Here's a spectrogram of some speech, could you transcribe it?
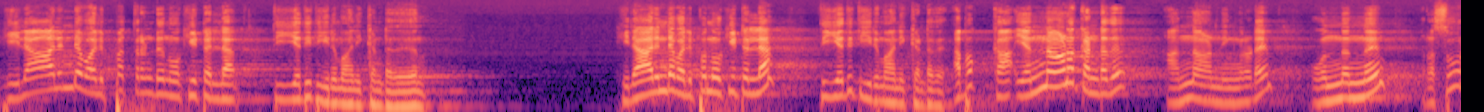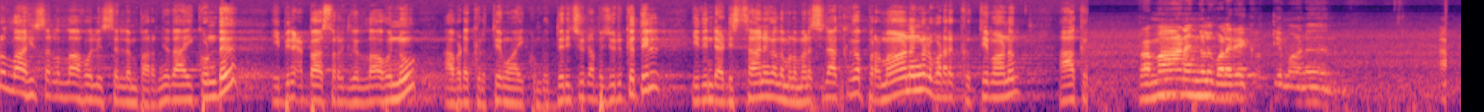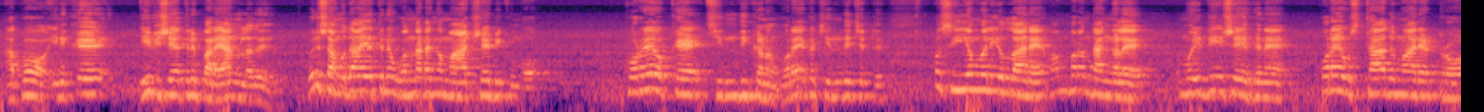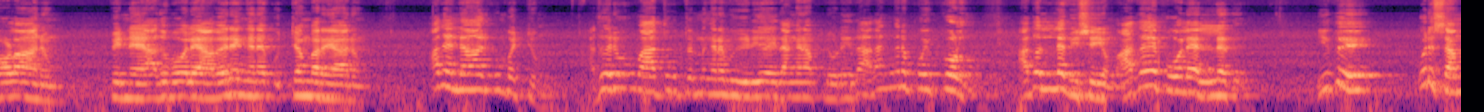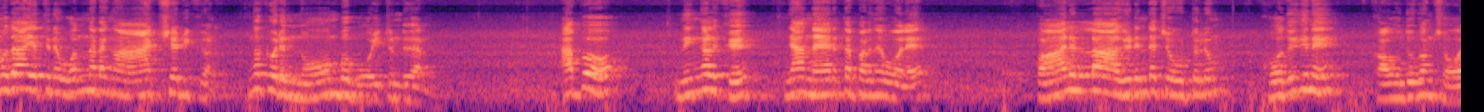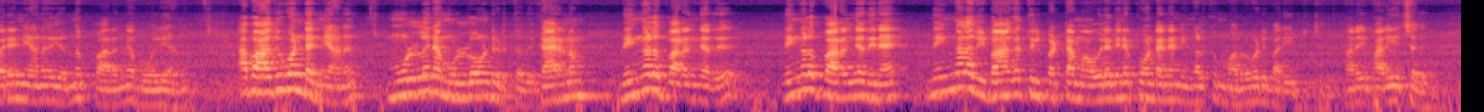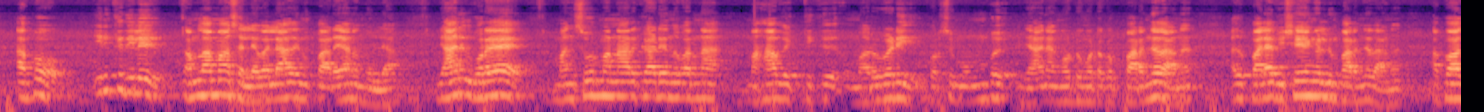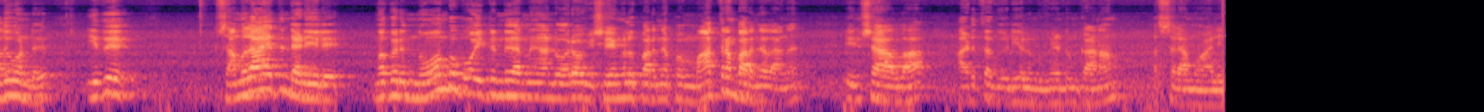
ഹിലാലിന്റെ വലുപ്പത്രണ്ട് നോക്കിയിട്ടല്ല തീയതി തീരുമാനിക്കേണ്ടത്. ഹിലാലിന്റെ വലുപ്പം നോക്കിയിട്ടല്ല തീയതി തീരുമാനിക്കേണ്ടത്. അപ്പോൾ എന്നാണോ കണ്ടത്? അന്നാണ് നിങ്ങളുടെ ഒന്നെന്ന് റസൂർ അള്ളാഹി സല്ലാഹു അലൈവല്ലം പറഞ്ഞതായിക്കൊണ്ട് ഇബിൻ അബ്ബാസ് അള്ളാഹുനു അവിടെ കൃത്യമായി കൊണ്ട് ഉദ്ധരിച്ചു. അപ്പോൾ ചുരുക്കത്തിൽ ഇതിന്റെ അടിസ്ഥാനങ്ങൾ നമ്മൾ മനസ്സിലാക്കുക. പ്രമാണങ്ങൾ വളരെ കൃത്യമാണ്. ആ പ്രമാണങ്ങൾ വളരെ കൃത്യമാണ്. അപ്പോൾ എനിക്ക് ഈ വിഷയത്തിൽ പറയാനുള്ളത് ഒരു സമുദായത്തിനെ ഒന്നടങ്കം ആക്ഷേപിക്കുമ്പോൾ കുറേയൊക്കെ ചിന്തിക്കണം കുറേയൊക്കെ ചിന്തിച്ചിട്ട് ഇപ്പോൾ സി എം വലിയുള്ളാനെ മമ്പറം തങ്ങളെ മൊയ്തീൻ ഷെയ്ഖിനെ കുറേ ഉസ്താദുമാരെ ട്രോളാനും പിന്നെ അതുപോലെ അവരെങ്ങനെ കുറ്റം പറയാനും അതെല്ലാവർക്കും പറ്റും. അതൊരു ഭാഗത്ത് ഇങ്ങനെ വീഡിയോ ചെയ്ത് അങ്ങനെ അപ്ലോഡ് ചെയ്ത് അതങ്ങനെ പോയിക്കോളും. അതല്ല വിഷയം അതേപോലെ അല്ലത് ഇത് ഒരു സമുദായത്തിനെ ഒന്നടങ്കം ആക്ഷേപിക്കുകയാണ്. നിങ്ങൾക്കൊരു നോമ്പ് പോയിട്ടുണ്ട് കാരണം അപ്പോൾ നിങ്ങൾക്ക് ഞാൻ നേരത്തെ പറഞ്ഞ പോലെ പാലുള്ള അകിടിന്റെ ചുവട്ടിലും കൊതുകിന് കൗതുകം ചോരന്യാണ് എന്ന് പറഞ്ഞ പോലെയാണ്. അപ്പോൾ അതുകൊണ്ട് തന്നെയാണ് മുള്ളിനെ മുള്ളുകൊണ്ട് എടുത്തത്. കാരണം നിങ്ങൾ പറഞ്ഞത് നിങ്ങൾ പറഞ്ഞതിനെ നിങ്ങളെ വിഭാഗത്തിൽപ്പെട്ട മൗലവിനെ കൊണ്ട് തന്നെ നിങ്ങൾക്ക് മറുപടി പറയിപ്പിച്ചത് പറയി പറയിച്ചത്. അപ്പോൾ എനിക്കിതിൽ കമലാമാസ് അല്ലേ വല്ലാതെ പറയാനൊന്നുമില്ല. ഞാനിത് കുറേ മൻസൂർ മണ്ണാർക്കാട് എന്ന് പറഞ്ഞ മഹാവ്യക്തിക്ക് മറുപടി കുറച്ച് മുമ്പ് ഞാൻ അങ്ങോട്ടും ഇങ്ങോട്ടൊക്കെ പറഞ്ഞതാണ്. അത് പല വിഷയങ്ങളിലും പറഞ്ഞതാണ്. അപ്പോൾ അതുകൊണ്ട് ഇത് സമുദായത്തിന്റെ അടിയിൽ നമുക്കൊരു നോമ്പ് പോയിട്ടുണ്ട് പറഞ്ഞുകൊണ്ട് ഓരോ വിഷയങ്ങൾ പറഞ്ഞപ്പോൾ മാത്രം പറഞ്ഞതാണ്. ഇൻഷാ അള്ളാ അടുത്ത വീഡിയോയിൽ വീണ്ടും കാണാം. അസ്സലാമു അലൈക്കും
